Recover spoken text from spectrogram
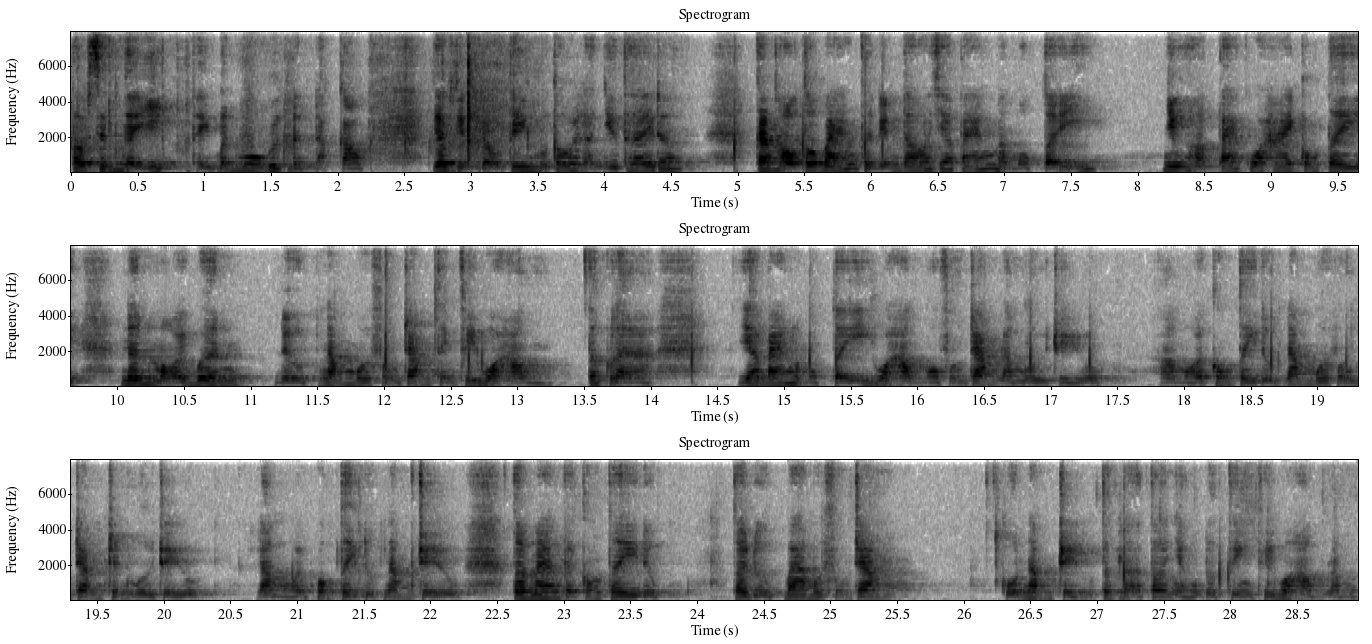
tôi xin nghỉ thì bên mua quyết định đặt cọc. Giao dịch đầu tiên của tôi là như thế đó. Căn hộ tôi bán thời điểm đó giá bán là 1 tỷ nhưng hợp tác qua hai công ty nên mỗi bên được 50% tiền phí hoa hồng tức là giá bán là 1 tỷ hoa hồng 1% là 10 triệu. À, mỗi công ty được 50% trên 10 triệu là mỗi công ty được 5 triệu. Tôi mang về công ty được tôi được 30% của 5 triệu tức là tôi nhận được tiền phí hoa hồng là 1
